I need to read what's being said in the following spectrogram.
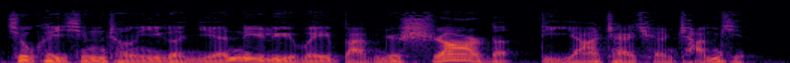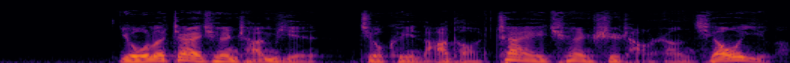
就可以形成一个年利率为百分之十二的抵押债券产品。有了债券产品，就可以拿到债券市场上交易了。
